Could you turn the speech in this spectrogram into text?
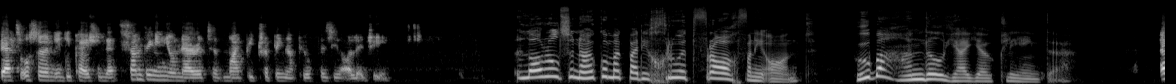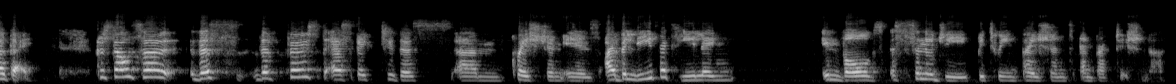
that's also an indication that something in your narrative might be tripping up your physiology. Laurel, so nou kom ek by die groot vraag van die aand. Hoe behandel jy jou kliënte? Okay. Christel, so this the first aspect to this um, question is I believe that healing involves a synergy between patient and practitioner.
